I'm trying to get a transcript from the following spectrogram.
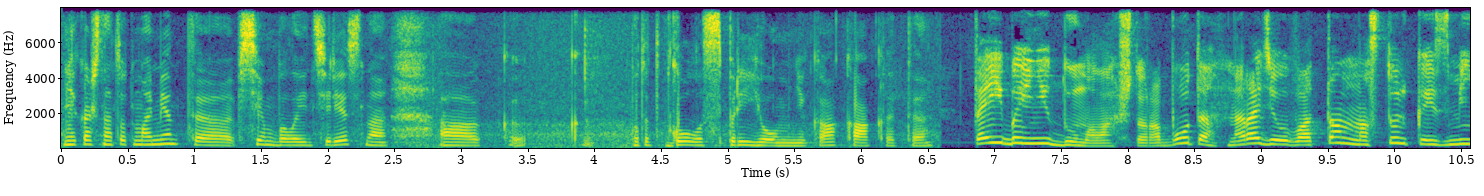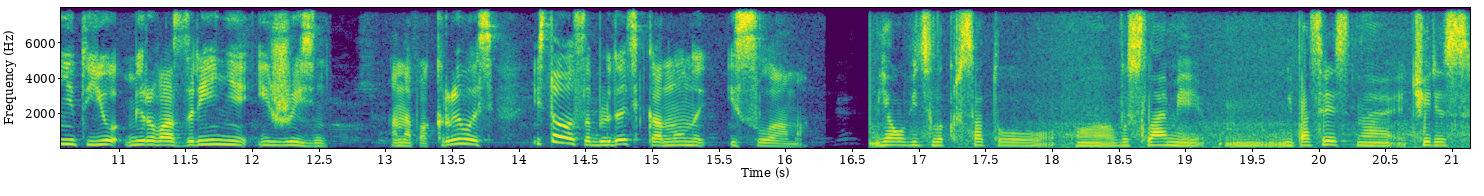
мне кажется, на тот момент э, всем было интересно э, вот этот голос приемника, как это. Таиба и не думала, что работа на радио «Ватан» настолько изменит ее мировоззрение и жизнь. Она покрылась и стала соблюдать каноны ислама. Я увидела красоту э, в исламе непосредственно через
